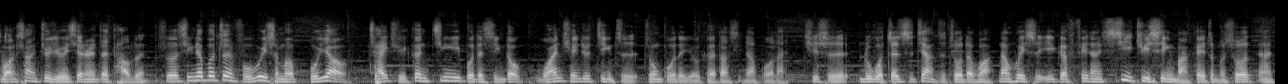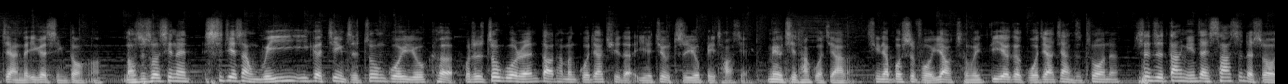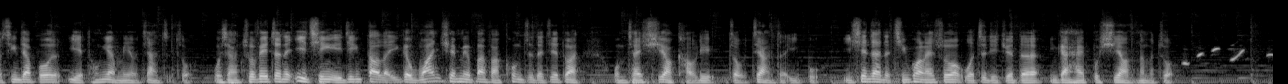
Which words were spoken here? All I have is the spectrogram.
网上就有一些人在讨论，说新加坡政府为什么不要？采取更进一步的行动，完全就禁止中国的游客到新加坡来。其实，如果真是这样子做的话，那会是一个非常戏剧性吧，可以这么说，呃，这样的一个行动啊。老实说，现在世界上唯一一个禁止中国游客或者中国人到他们国家去的，也就只有北朝鲜，没有其他国家了。新加坡是否要成为第二个国家这样子做呢？甚至当年在沙士的时候，新加坡也同样没有这样子做。我想，除非真的疫情已经到了一个完全没有办法控制的阶段。我们才需要考虑走这样的一步。以现在的情况来说，我自己觉得应该还不需要那么做。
